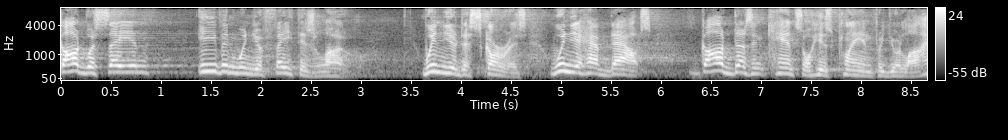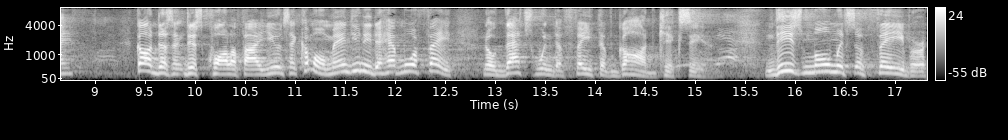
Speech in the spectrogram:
God was saying, even when your faith is low, when you're discouraged, when you have doubts, God doesn't cancel His plan for your life. God doesn't disqualify you and say, Come on, man, you need to have more faith. No, that's when the faith of God kicks in. These moments of favor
